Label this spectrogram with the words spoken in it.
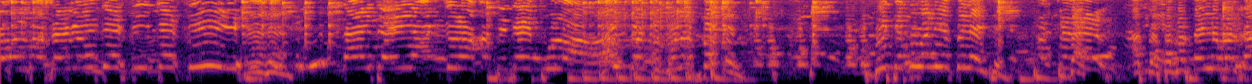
আমার বাসার গাড়ি গেছি গেছি হ্যাঁ, হ্যাঁ। যাই দেই এক জোড়া হাতে দেই পোলা। আই কলকি বোনাস পাচ্ছেন দুইটা পোলা নিয়ে চলে আসছে আচ্ছা তারপর চার নাম্বারটা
